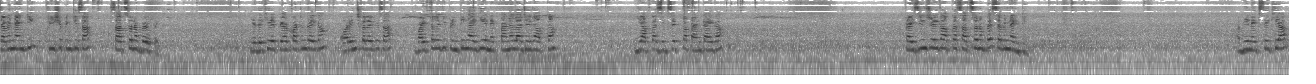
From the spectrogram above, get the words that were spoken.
सेवन नाइन्टी फ्री शिपिंग के साथ, सात सौ नब्बे रुपये ये देखिए प्योर कॉटन रहेगा। ऑरेंज कलर के साथ। व्हाइट कलर की प्रिंटिंग आएगी, ये नेक पैनल आ जाएगा आपका। ये आपका जिगजेग का पैंट आएगा। प्राइस रेंज रहेगा आपका सात सौ नब्बे सेवन नाइन्टी अब ये नेक्स्ट देखिए आप।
